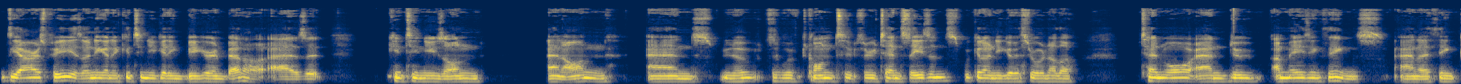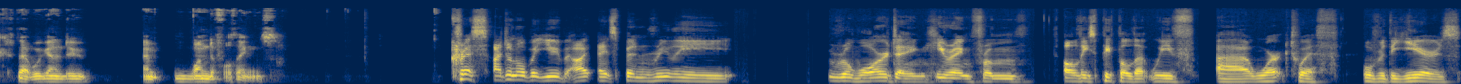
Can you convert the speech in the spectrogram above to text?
the RSP is only going to continue getting bigger and better as it continues on and on. And you know, we've gone to, through ten seasons. We can only go through another ten more and do amazing things. And I think that we're going to do um, wonderful things. Chris, I don't know about you, but I, it's been really rewarding hearing from all these people that we've uh, worked with over the years.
